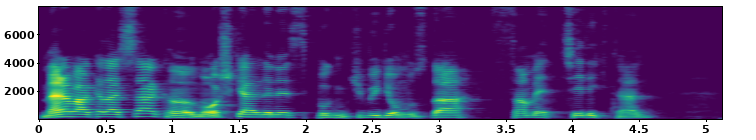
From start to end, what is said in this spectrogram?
Merhaba arkadaşlar kanalıma hoş geldiniz. Bugünkü videomuzda Samet Çelik'ten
